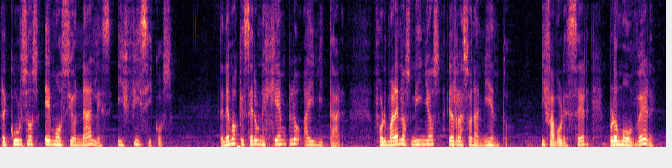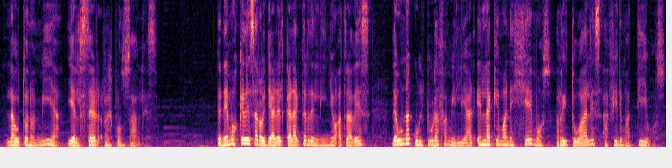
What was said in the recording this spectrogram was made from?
recursos emocionales y físicos. Tenemos que ser un ejemplo a imitar, formar en los niños el razonamiento y favorecer, promover la autonomía y el ser responsables. Tenemos que desarrollar el carácter del niño a través de una cultura familiar en la que manejemos rituales afirmativos,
